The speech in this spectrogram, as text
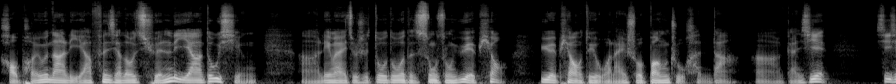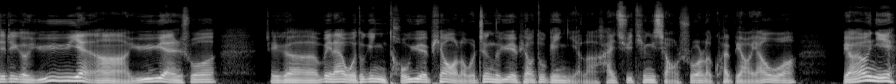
好朋友那里啊，分享到群里啊，都行啊。另外就是多多的送送月票，月票对我来说帮助很大啊！感谢，谢谢这个于于燕啊，于于燕说。这个未来我都给你投月票了，我挣的月票都给你了，还去听小说了，快表扬我，表扬你，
